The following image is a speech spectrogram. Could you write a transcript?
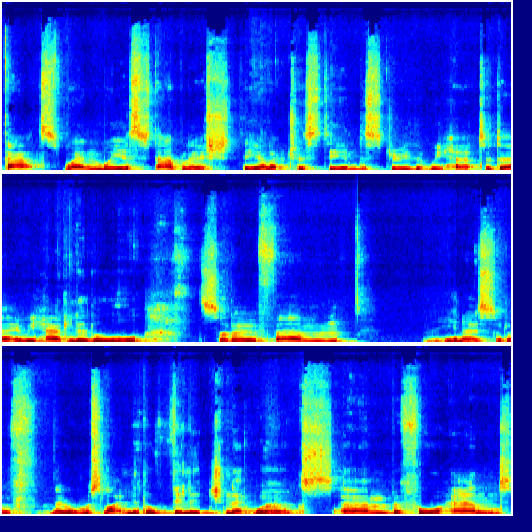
that's when we established the electricity industry that we had today. We had little sort of um, you know, sort of, they're almost like little village networks um, beforehand.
